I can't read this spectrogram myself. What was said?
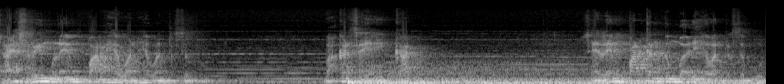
Saya sering melempar hewan-hewan tersebut. Bahkan saya ikat. Saya lemparkan kembali hewan tersebut.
